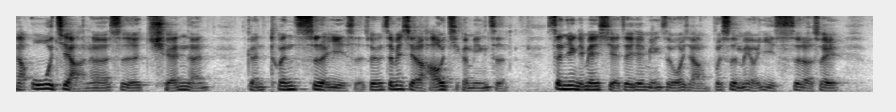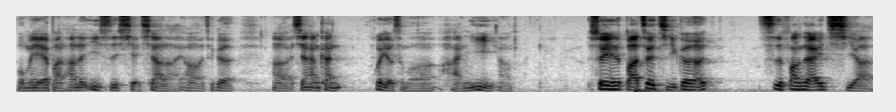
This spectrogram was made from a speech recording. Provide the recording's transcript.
那乌甲呢是全能跟吞吃的意思，所以这边写了好几个名字。圣经里面写这些名字，我想不是没有意思了，所以我们也把它的意思写下来啊。这个啊，想想看会有什么含义啊？所以把这几个字放在一起啊，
